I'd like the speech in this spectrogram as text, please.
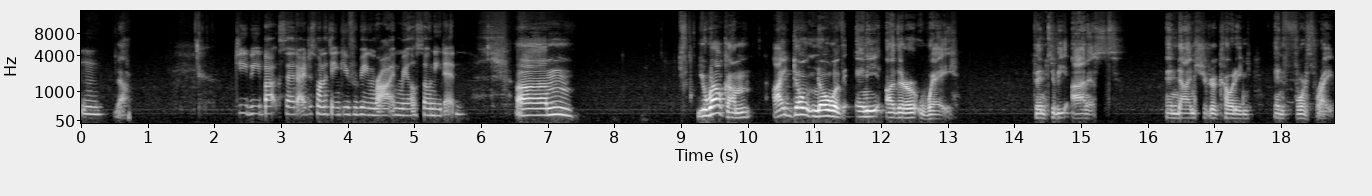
Mm. Yeah. GB Buck said, I just want to thank you for being raw and real, so needed. Um, you're welcome. I don't know of any other way than to be honest and non sugarcoating and forthright.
